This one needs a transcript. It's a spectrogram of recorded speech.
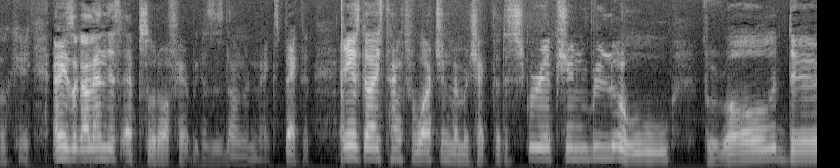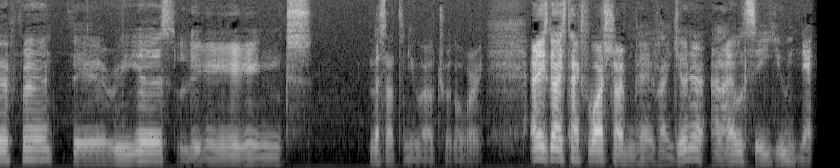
okay. Anyways, look, I'll end this episode off here because it's longer than I expected. Anyways, guys, thanks for watching. Remember, check the description below for all the different various links. That's not the new outro, don't worry. Anyways, guys, thanks for watching. I've been Clyne Jr., and I will see you next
